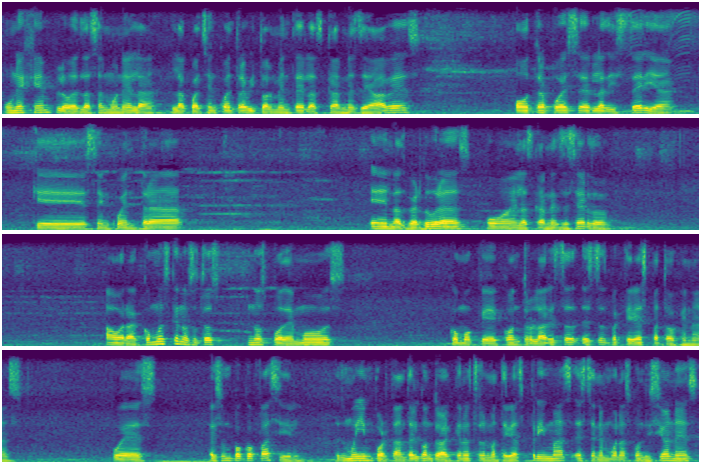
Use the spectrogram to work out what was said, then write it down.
Un ejemplo es la salmonela, la cual se encuentra habitualmente en las carnes de aves. Otra puede ser la disteria, que se encuentra en las verduras o en las carnes de cerdo. Ahora, ¿cómo es que nosotros nos podemos como que controlar estas, estas bacterias patógenas? Pues es un poco fácil. Es muy importante el controlar que nuestras materias primas estén en buenas condiciones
